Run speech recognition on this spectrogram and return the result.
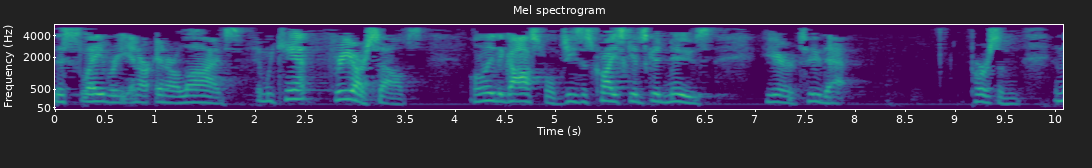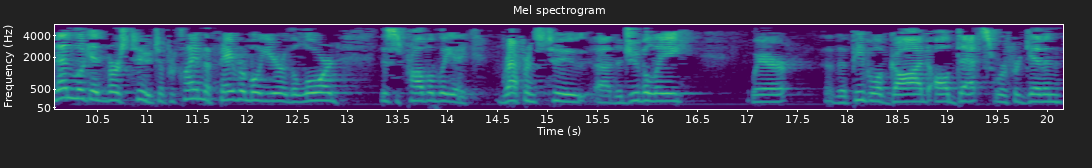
this slavery in our in our lives, and we can't free ourselves. Only the gospel, Jesus Christ, gives good news here to that person. And then look at verse two to proclaim the favorable year of the Lord. This is probably a reference to uh, the Jubilee, where the people of God, all debts were forgiven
